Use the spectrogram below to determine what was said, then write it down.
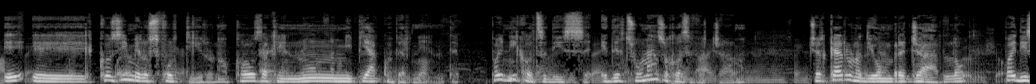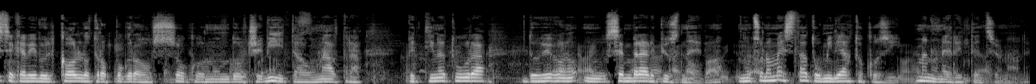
e, e così me lo sfoltirono, cosa che non mi piacque per niente. Poi Nichols disse: E del suo naso cosa facciamo? Cercarono di ombreggiarlo, poi disse che avevo il collo troppo grosso, con un dolce vita o un'altra pettinatura dovevano mm, sembrare più snello. Non sono mai stato umiliato così, ma non era intenzionale.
